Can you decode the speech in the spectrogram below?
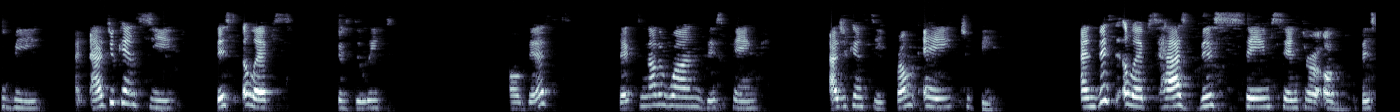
to B. And as you can see, this ellipse, just delete all this. Select another one, this pink. As you can see, from A to B. And this ellipse has this same center of this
